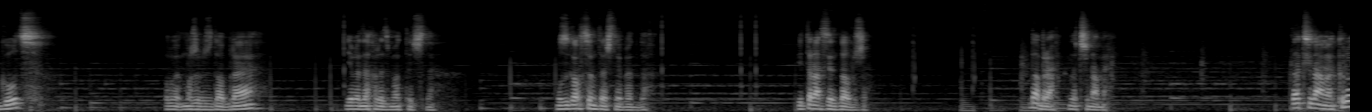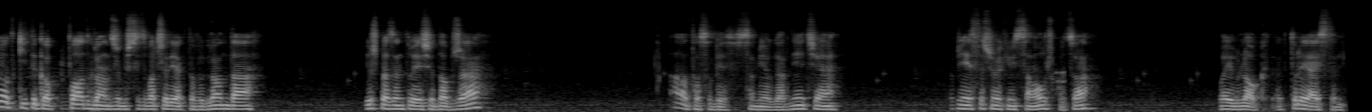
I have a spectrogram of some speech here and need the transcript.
Goods. To może być dobre. Nie będę charyzmatyczny. Mózgowcem też nie będę. I teraz jest dobrze. Dobra, zaczynamy. Zaczynamy. Krótki tylko podgląd, żebyście zobaczyli jak to wygląda. Już prezentuje się dobrze. O, to sobie sami ogarniecie. Pewnie jesteśmy w jakimś samouczku, co? Wave lock. A który ja jestem?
